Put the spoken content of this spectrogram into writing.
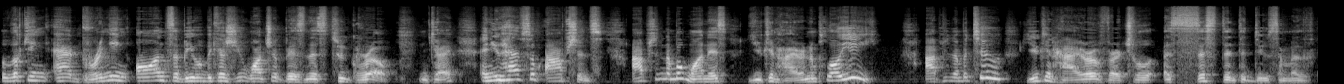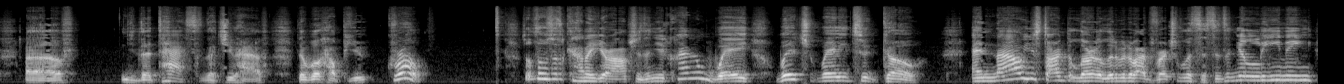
looking at bringing on some people because you want your business to grow, okay? And you have some options. Option number one is you can hire an employee. Option number two, you can hire a virtual assistant to do some of, of the tasks that you have that will help you grow. So those are kind of your options and you kind of weigh which way to go and now you're starting to learn a little bit about virtual assistants and you're leaning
